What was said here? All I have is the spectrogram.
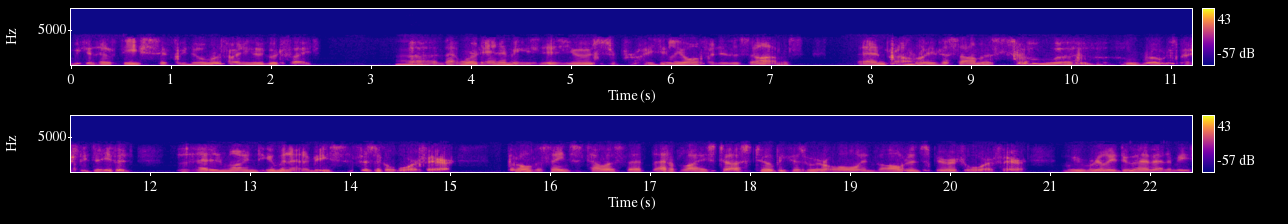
we can have peace if we know we're fighting a good fight. Mm. Uh, that word enemies is used surprisingly often in the Psalms, and probably the psalmists who uh, who wrote, especially David, had in mind human enemies, physical warfare. But all the saints tell us that that applies to us too, because we're all involved in spiritual warfare. We really do have enemies,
